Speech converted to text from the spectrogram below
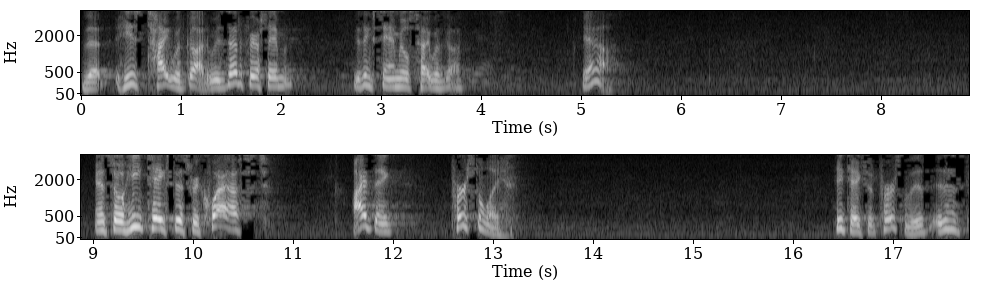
that he's tight with God. Is that a fair statement? You think Samuel's tight with God? Yeah. And so he takes this request I think, personally. He takes it personally. This, this is,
